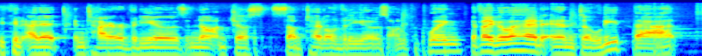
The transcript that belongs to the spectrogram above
you can edit entire videos, not just subtitle videos on Kapwing. If I go ahead and delete that,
